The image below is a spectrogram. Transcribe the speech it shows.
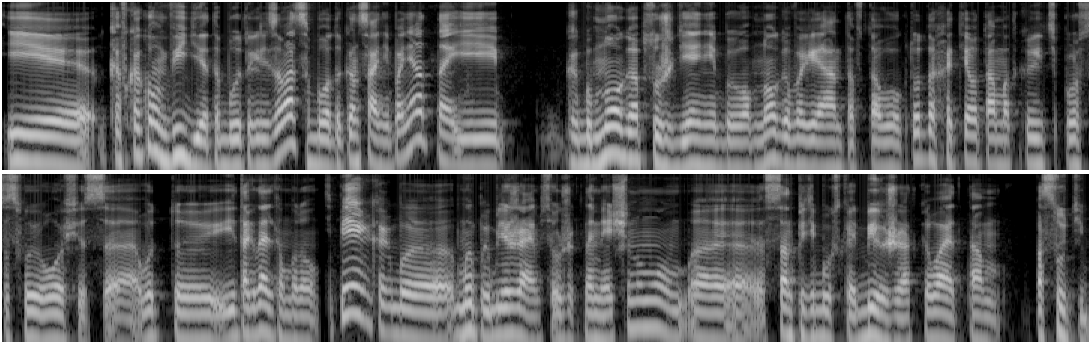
И в каком виде это будет реализоваться, было до конца непонятно, и как бы много обсуждений было, много вариантов того. Кто-то хотел там открыть просто свой офис, э, вот э, и так далее. Тому Теперь как бы мы приближаемся уже к намеченному. Э, Санкт-Петербургская биржа открывает там по сути,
